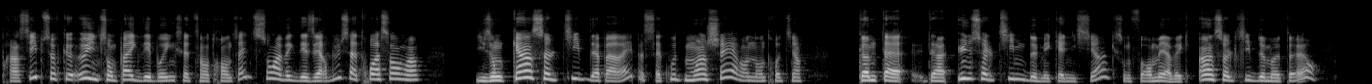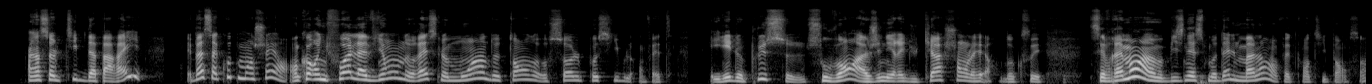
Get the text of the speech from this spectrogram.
principe, sauf que eux, ils ne sont pas avec des Boeing 737, ils sont avec des Airbus à 320. Ils ont qu'un seul type d'appareil parce que ça coûte moins cher en entretien. Comme tu as, une seule team de mécaniciens qui sont formés avec un seul type de moteur, un seul type d'appareil, et ben ça coûte moins cher. Encore une fois, l'avion ne reste le moins de temps au sol possible en fait. Et il est le plus euh, souvent à générer du cash en l'air. Donc c'est c'est vraiment un business model malin en fait quand il pense. hein.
